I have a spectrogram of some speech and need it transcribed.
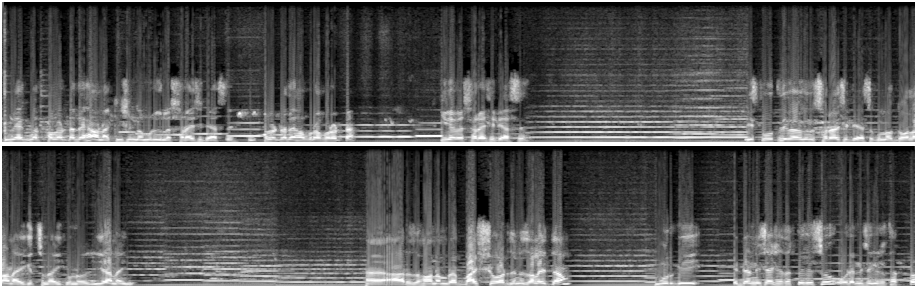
তুমি একবার ফলরটা দেখাও না, কি সুন্দর মুরগিগুলো সরাই ছিটে আছে। ফলরটা দেখো পুরো ফলরটা। কীভাবে সরাই ছিটে আছে? স্মুথলি ভাবে কিন্তু সরাই ছিটে আছে, কোনো দলা নাই, কিছু নাই, কোনো ইয়া নাই। হ্যাঁ আর যখন আমরা বাইশশো ওয়াট জন্য জ্বালাইতাম, মুরগি এটা নিচে এসে থাকতে কিছু ওটা নিচে কিছু থাকতো,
